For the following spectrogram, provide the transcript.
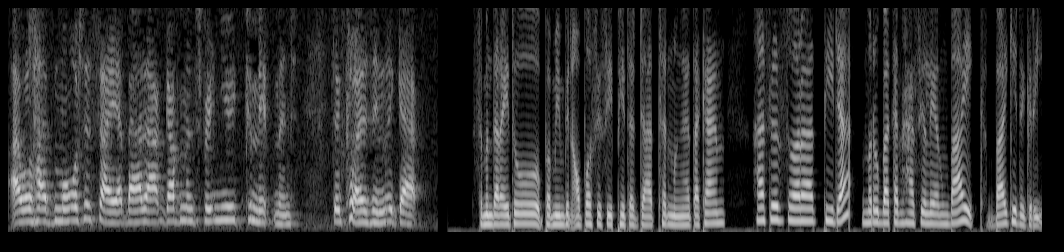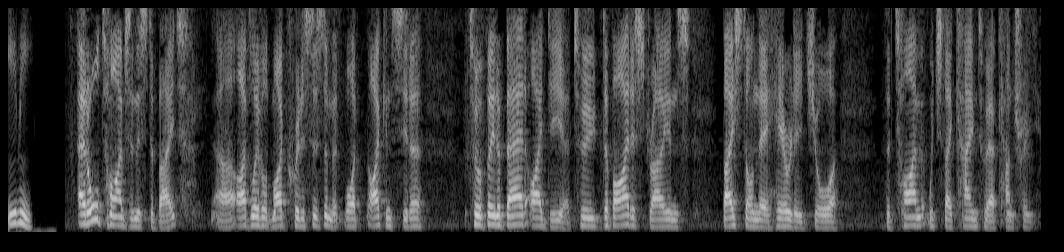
I will have more to say about our government's renewed commitment to closing the gap. Sementara itu, pemimpin oposisi Peter Dutton mengatakan hasil suara tidak merupakan hasil yang baik bagi negeri ini. At all times in this debate, uh, I've levelled my criticism at what I consider to have been a bad idea to divide Australians based on their heritage or the time at which they came to our country.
